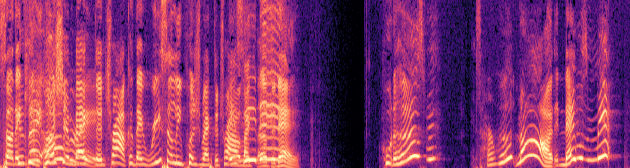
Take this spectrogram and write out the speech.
So they keep they pushing back it. the trial because they recently pushed back the trial Is like he the other day. Who the husband? It's her husband. Nah, they was met.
